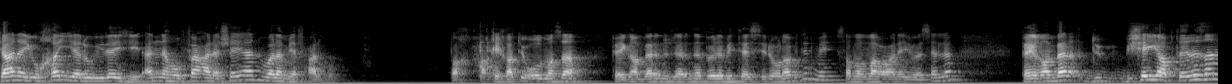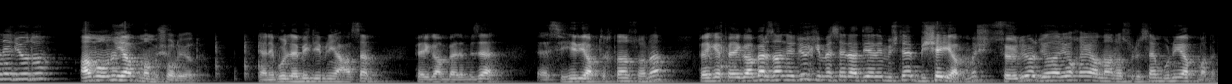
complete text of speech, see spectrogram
kana yukhayyalu ileyhi ennehu faale şey'en ve lem yef'alhu. Bak hakikati olmasa peygamberin üzerinde böyle bir tesiri olabilir mi? Sallallahu aleyhi ve sellem. Peygamber bir şey yaptığını zannediyordu ama onu yapmamış oluyordu. Yani bu Lebid İbni Asam peygamberimize e, sihir yaptıktan sonra peki peygamber zannediyor ki mesela diyelim işte bir şey yapmış söylüyor diyorlar yok ey Allah'ın Resulü sen bunu yapmadın.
